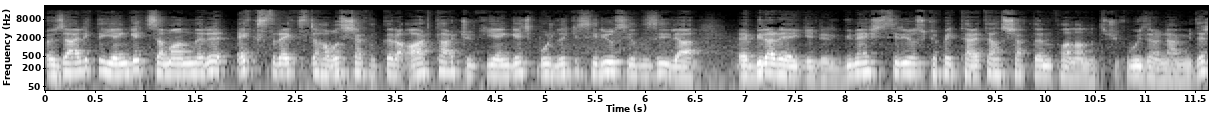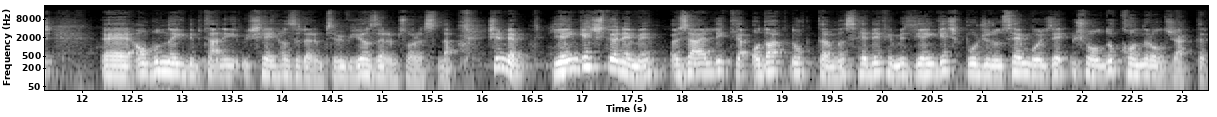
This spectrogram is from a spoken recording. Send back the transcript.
özellikle yengeç zamanları ekstra ekstra hava sıcaklıkları artar çünkü yengeç burcundaki Sirius yıldızıyla e, bir araya gelir. Güneş Sirius köpek terten sıcaklarını falan anlatır çünkü bu yüzden önemlidir. Ee, ama bununla ilgili bir tane şey hazırlarım size bir video hazırlarım sonrasında. Şimdi yengeç dönemi özellikle odak noktamız, hedefimiz yengeç burcunun sembolize etmiş olduğu konular olacaktır.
